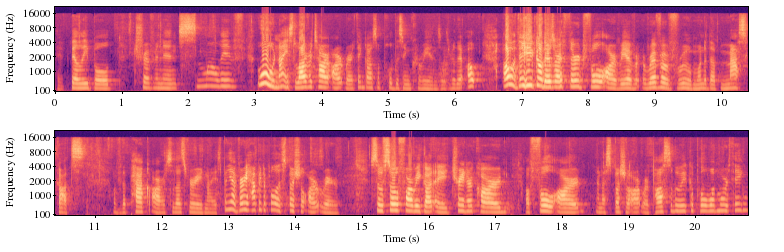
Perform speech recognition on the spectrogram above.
I have Bellibolt, Trevenant, Smoliv. Oh, nice. Larvitar artwork. I think I also pulled this in Korean, so it's really... Oh, oh, there you go. There's our third full art. We have room. one of the mascots of the pack art. So that's very nice. But yeah, very happy to pull a special art rare. So, so far we got a trainer card, a full art, and a special art rare. Possibly we could pull one more thing.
